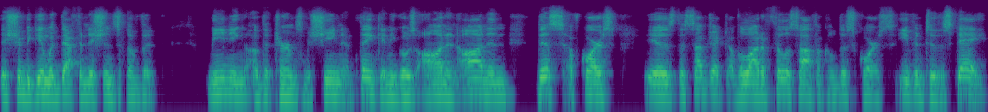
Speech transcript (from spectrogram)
This should begin with definitions of the meaning of the terms machine and think. And he goes on and on. And this, of course, is the subject of a lot of philosophical discourse even to this day.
